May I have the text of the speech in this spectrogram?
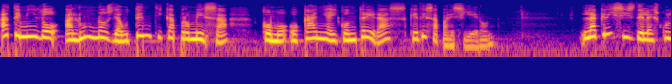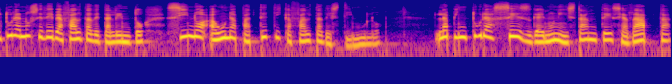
Ha tenido alumnos de auténtica promesa como Ocaña y Contreras que desaparecieron. La crisis de la escultura no se debe a falta de talento, sino a una patética falta de estímulo. La pintura sesga en un instante, se adapta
